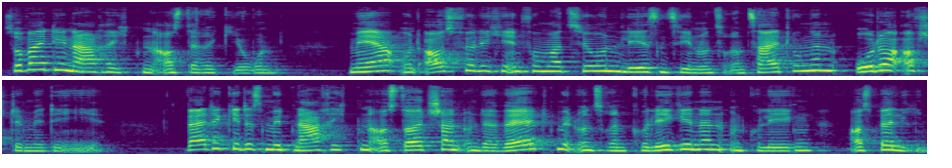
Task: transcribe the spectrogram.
Soweit die Nachrichten aus der Region. Mehr und ausführliche Informationen lesen Sie in unseren Zeitungen oder auf stimme.de. Weiter geht es mit Nachrichten aus Deutschland und der Welt mit unseren Kolleginnen und Kollegen aus Berlin.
